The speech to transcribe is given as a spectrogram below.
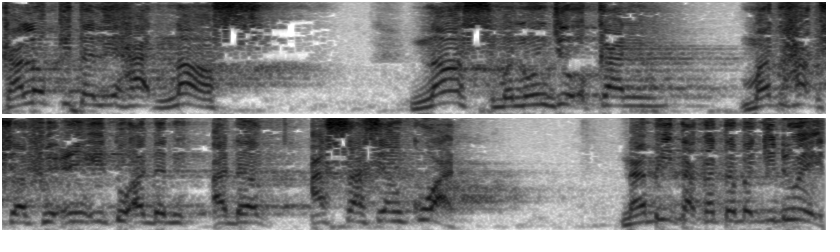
Kalau kita lihat Nas, Nas menunjukkan madhab syafi'i itu ada ada asas yang kuat. Nabi tak kata bagi duit.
